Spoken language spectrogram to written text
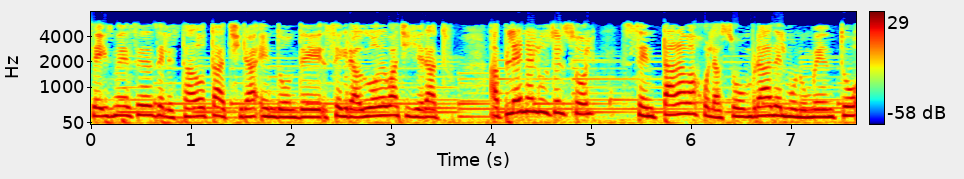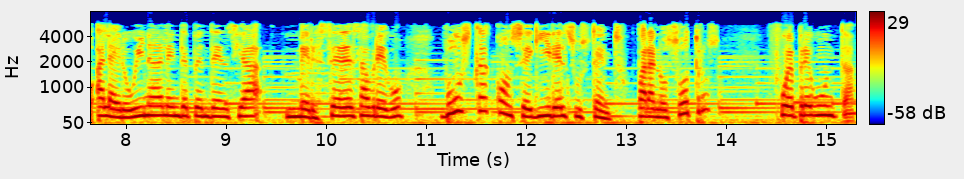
16 meses del estado Táchira, en donde se graduó de bachillerato. A plena luz del sol, sentada bajo la sombra del monumento a la heroína de la independencia, Mercedes Abrego, busca conseguir el sustento. Para nosotros fue pregunta,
